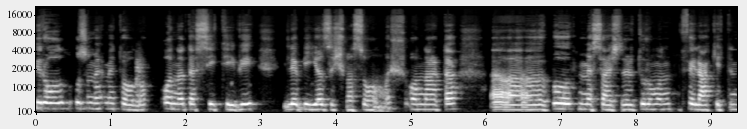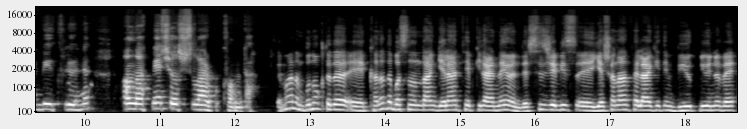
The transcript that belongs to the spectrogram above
Birol Uzunmehmetoğlu, onunla da CTV ile bir yazışması olmuş. Onlar da, aaa, bu mesajları, durumun, felaketin büyüklüğünü anlatmaya çalıştılar bu konuda. Sema Hanım, bu noktada, eee, Kanada basınından gelen tepkiler ne yönde? Sizce biz, eee, yaşanan felaketin büyüklüğünü ve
